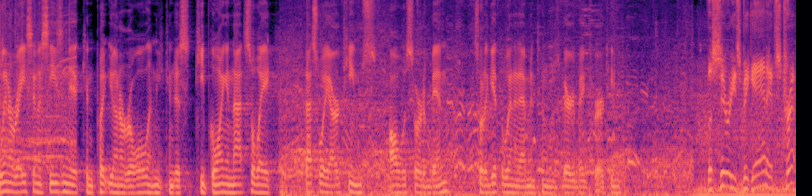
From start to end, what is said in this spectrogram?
win a race in a season, it can put you on a roll and you can just keep going. And that's the way, that's the way our team's always sort of been. So to get the win at Edmonton was very big for our team. The series began its trip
